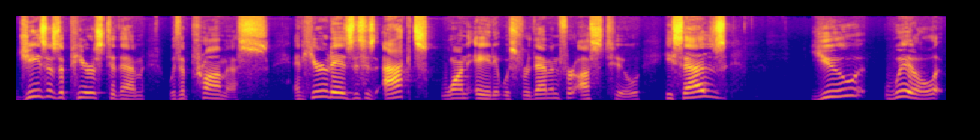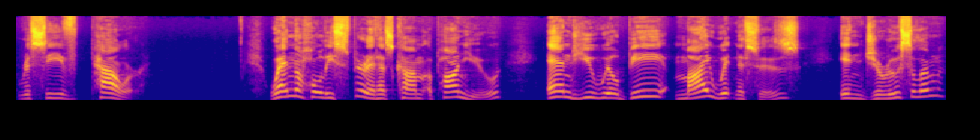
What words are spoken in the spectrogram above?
Jesus appears to them with a promise. And here it is. This is Acts 1 8. It was for them and for us too. He says, You will receive power when the Holy Spirit has come upon you, and you will be my witnesses in Jerusalem,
